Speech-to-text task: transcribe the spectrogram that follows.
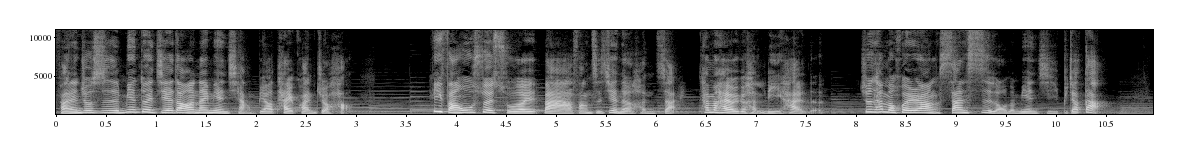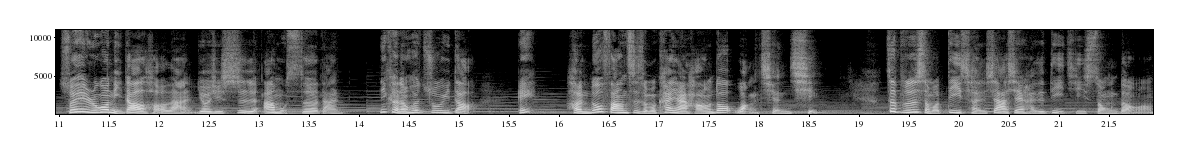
反正就是面对街道的那面墙不要太宽就好。避房屋税除了把房子建得很窄，他们还有一个很厉害的。就是他们会让三四楼的面积比较大，所以如果你到了荷兰，尤其是阿姆斯特丹，你可能会注意到，哎，很多房子怎么看起来好像都往前倾？这不是什么地层下陷还是地基松动哦，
